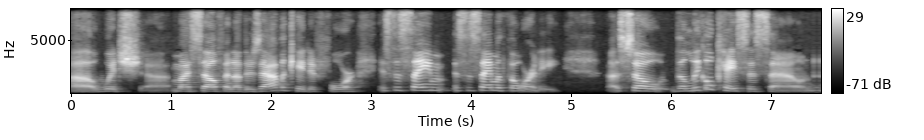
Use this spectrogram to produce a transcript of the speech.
uh, which uh, myself and others advocated for, is the same. It's the same authority. so the legal case is sound.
